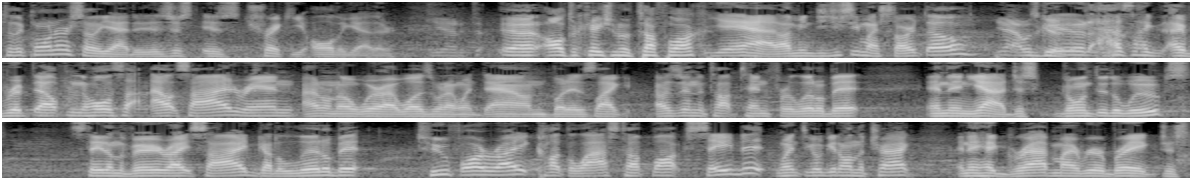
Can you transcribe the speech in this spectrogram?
to the corner. So yeah, dude, it's just is tricky altogether. Uh, altercation with Tough Block. Yeah, I mean, did you see my start though? Yeah, it was good. Dude, I was like, I ripped out from the whole si- outside, ran. I don't know where I was when I went down, but it was like I was in the top ten for a little bit, and then yeah, just going through the whoops, stayed on the very right side, got a little bit too far right, caught the last top box, saved it, went to go get on the track, and then had grabbed my rear brake, just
